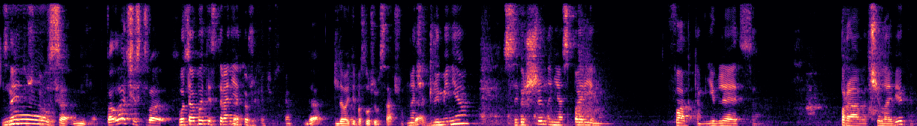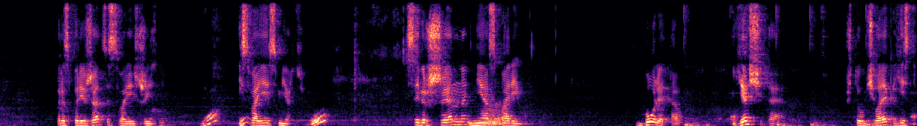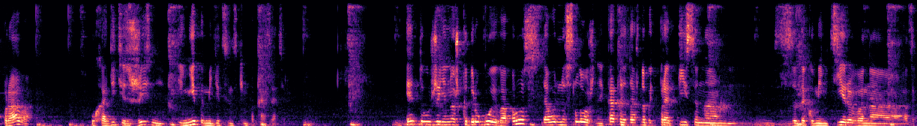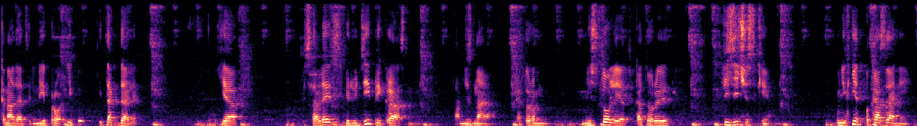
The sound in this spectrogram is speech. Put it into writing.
Знаете ну, что? са- нет. Палачество, Вот об этой стороне я тоже хочу сказать. да. Давайте послушаем Сашу. Значит, Да. для меня совершенно неоспоримым фактом является право человека распоряжаться своей жизнью Вот, и своей смертью. вот. Совершенно неоспоримым. Более того, я считаю, что у человека есть право уходить из жизни и не по медицинским показателям. Это уже немножко другой вопрос, довольно сложный. Как это должно быть прописано, задокументировано законодательно и, про, и, и так далее. Я представляю себе людей прекрасных, там, не знаю, которым не сто лет, которые физически, у них нет показаний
